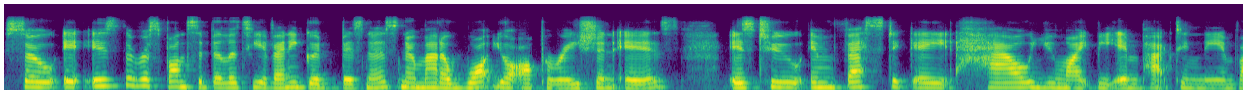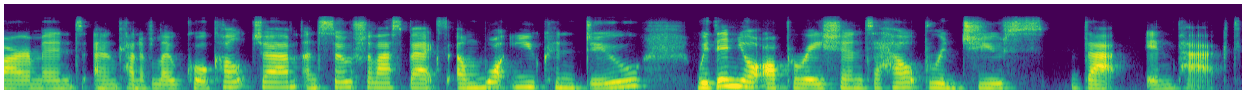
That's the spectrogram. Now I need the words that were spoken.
So it is the responsibility of any good business, no matter what your operation is, is to investigate how you might be impacting the environment and kind of local culture and social aspects and what you can do within your operation to help reduce that impact.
